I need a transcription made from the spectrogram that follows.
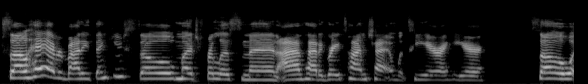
So, hey, everybody, thank you so much for listening. I've had a great time chatting with Tierra here. So,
